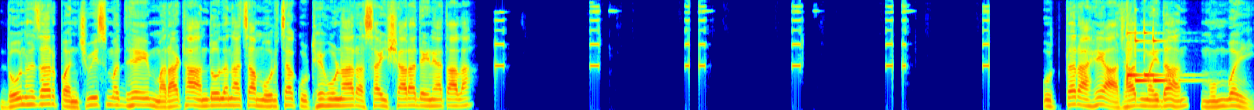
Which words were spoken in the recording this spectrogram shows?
दोन हजार पंचवीसमध्ये मराठा आंदोलनाचा मोर्चा कुठे होणार असा इशारा देण्यात आला? उत्तर आहे आझाद मैदान मुंबई.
